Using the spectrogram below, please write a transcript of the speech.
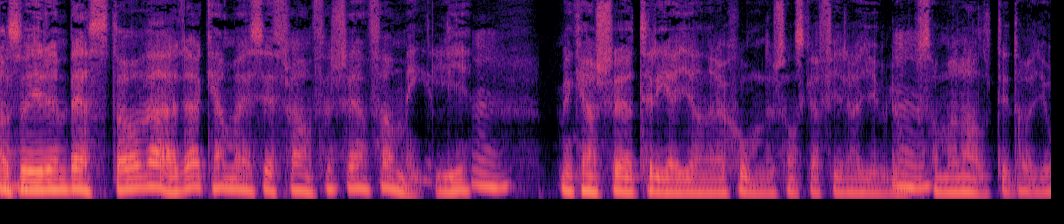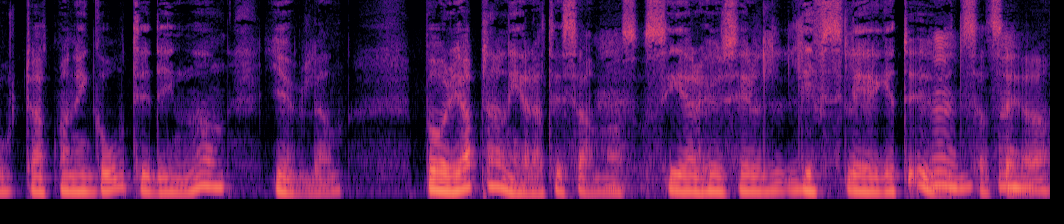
Alltså i den bästa av världar kan man ju se framför sig en familj mm. med kanske tre generationer som ska fira jul upp mm. som man alltid har gjort. Att man i god tid innan julen börjar planera tillsammans och ser hur ser livsläget ut mm. så att säga.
